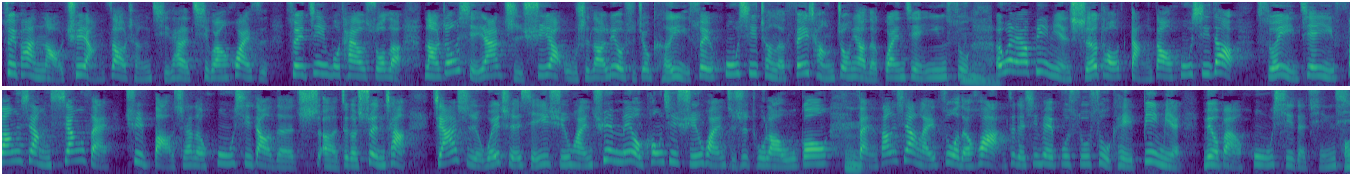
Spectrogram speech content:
最怕脑缺氧造成其他的器官坏死。所以进一步他又说了，脑中血压只需要五十到六十就可以，所以呼吸成了非常重要的关键因素。而为了要避免舌头挡到呼吸道，所以建议方向相反去保持他的呼吸道的呃这个顺畅。假使维持了血液循环却没有。空气循环只是徒劳无功。反方向来做的话，这个心肺复苏术可以避免没有办法呼吸的情形。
